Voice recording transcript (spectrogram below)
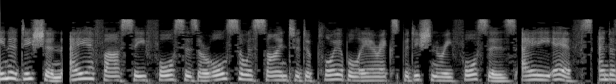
In addition, AFRC forces are also assigned to Deployable Air Expeditionary Forces and are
